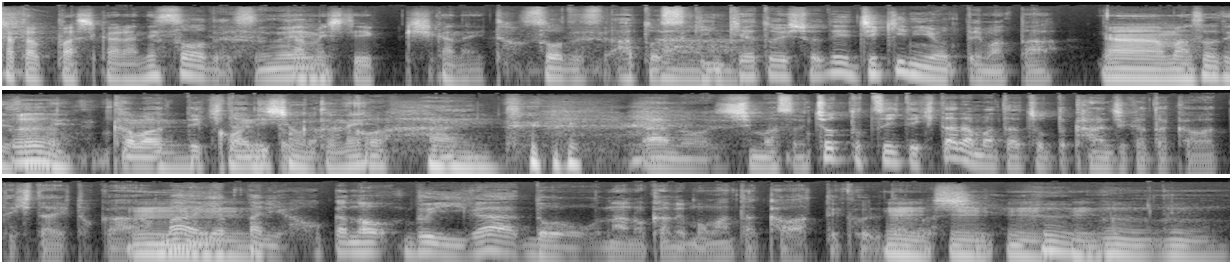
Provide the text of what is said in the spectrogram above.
片っ端からねそうですね。試していくしかないと。そうです。あと、スキンケアと一緒で、時期によってまた、ああまあそうですよね、うん変わってきたりとか、ね。はい、うん。あのしますね。ちょっとついてきたらまたちょっと感じ方変わってきたりとか、うん。まあやっぱり他の部位がどうなのかでもまた変わってくるだろうし、うんうん。うんうんうん。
